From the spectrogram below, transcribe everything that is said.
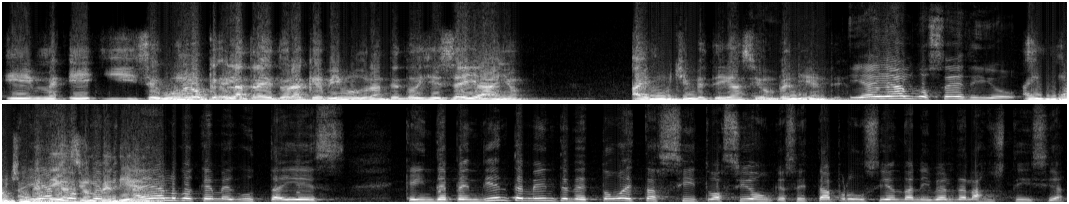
y, según lo que la trayectoria que vimos durante estos 16 años, hay mucha investigación pendiente. Y hay algo serio. Hay mucha investigación pendiente. hay algo que me gusta y es que independientemente de toda esta situación que se está produciendo a nivel de la justicia,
